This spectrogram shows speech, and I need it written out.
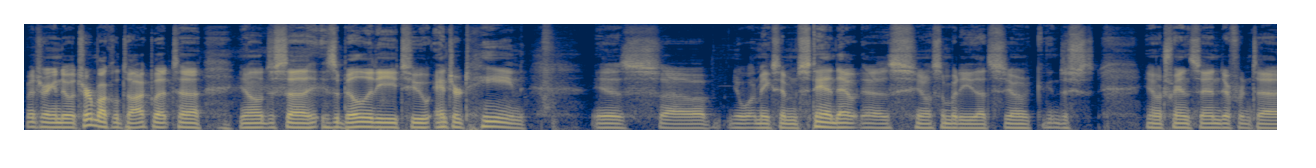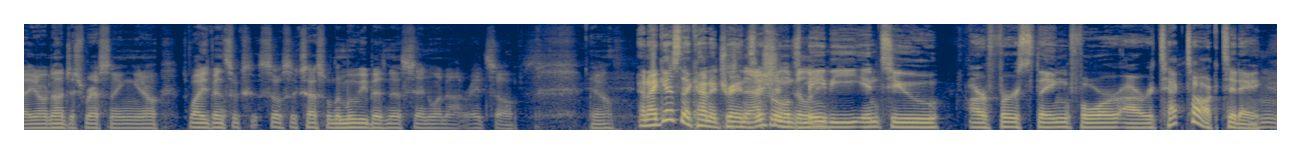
venturing into a turnbuckle talk, but uh, you know just uh, his ability to entertain is uh, you know what makes him stand out as you know somebody that's you know can just you know transcend different uh, you know not just wrestling. You know that's why he's been so, so successful in the movie business and whatnot, right? So you know And I guess that kind of transitions maybe into our first thing for our tech talk today. Mm-hmm.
